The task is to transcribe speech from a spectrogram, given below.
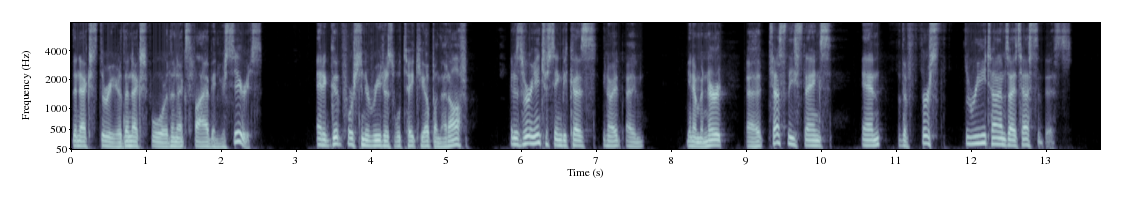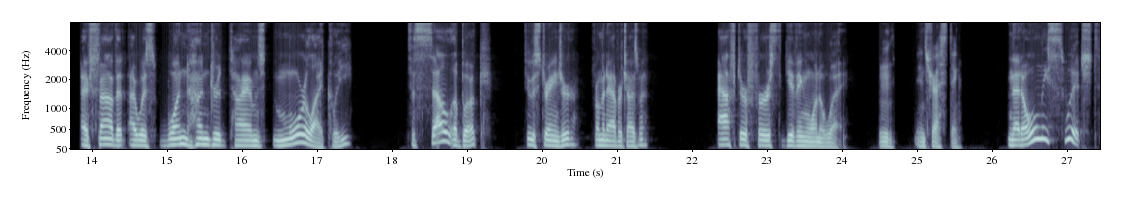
the next three or the next four or the next five in your series. And a good portion of readers will take you up on that offer. It was very interesting because, you know, I, I you know, I'm a nerd, uh, test these things. And the first three times I tested this, I found that I was 100 times more likely to sell a book to a stranger from an advertisement after first giving one away. Hmm, interesting. And that only switched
